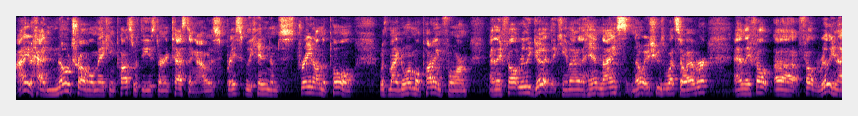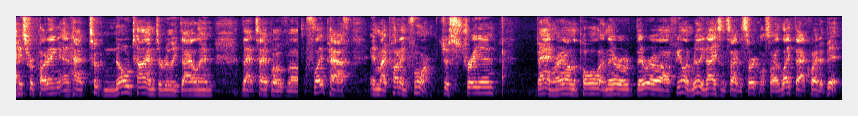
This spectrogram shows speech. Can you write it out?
I had no trouble making putts with these during testing. I was basically hitting them straight on the pole with my normal putting form, and they felt really good. They came out of the hand nice, no issues whatsoever, and they felt uh, felt really nice for putting, and had took no time to really dial in that type of uh, flight path in my putting form. Just straight in, bang right on the pole and they were they were uh, feeling really nice inside the circle so I like that quite a bit.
